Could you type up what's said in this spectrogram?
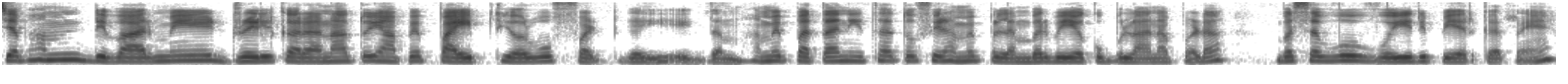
जब हम दीवार में ड्रिल कराना तो यहाँ पे पाइप थी और वो फट गई एकदम। हमें पता नहीं था तो फिर हमें प्लम्बर भैया को बुलाना पड़ा। बस अब वो वही रिपेयर कर रहे हैं।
